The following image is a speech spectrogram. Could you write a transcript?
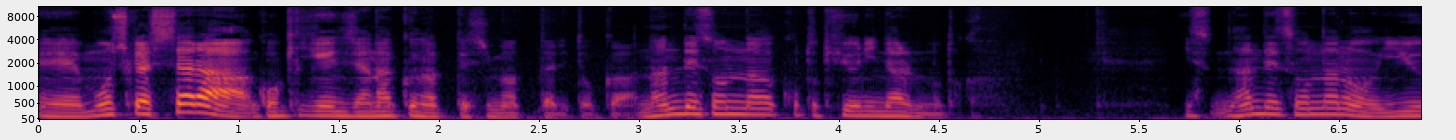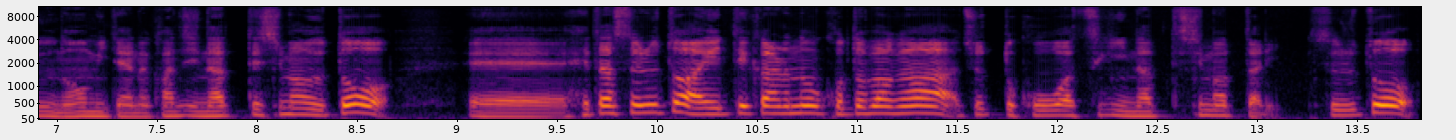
えー、もしかしたらご機嫌じゃなくなってしまったりとか、なんでそんなこと急になるのとか、なんでそんなの言うのみたいな感じになってしまうと、えー、下手すると相手からの言葉がちょっと高圧気になってしまったりすると、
